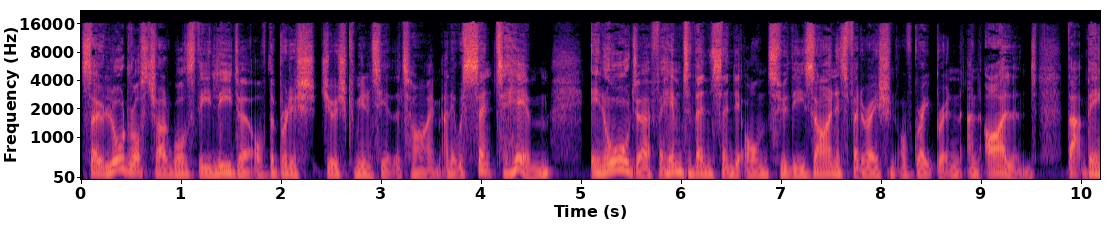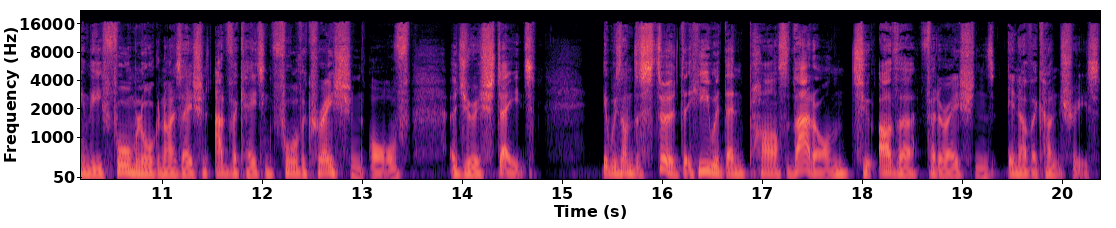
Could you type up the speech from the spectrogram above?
So, Lord Rothschild was the leader of the British Jewish community at the time, and it was sent to him in order for him to then send it on to the Zionist Federation of Great Britain and Ireland, that being the formal organisation advocating for the creation of a Jewish state. It was understood that he would then pass that on to other federations in other countries.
